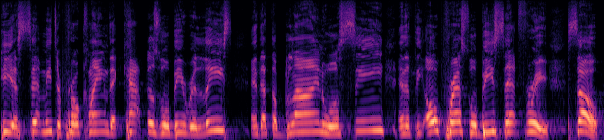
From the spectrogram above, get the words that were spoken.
He has sent me to proclaim that captives will be released, and that the blind will see, and that the oppressed will be set free. So,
